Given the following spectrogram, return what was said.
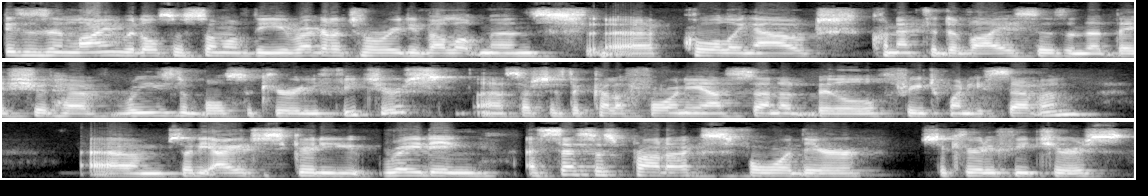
this is in line with also some of the regulatory developments uh, calling out connected devices and that they should have reasonable security features, uh, such as the California Senate Bill 327. Um, so the IoT security rating assesses products for their security features,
